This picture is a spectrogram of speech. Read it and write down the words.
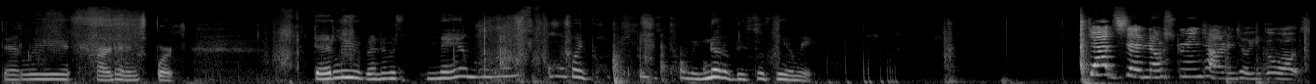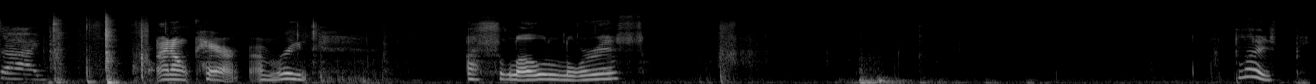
Deadly, hard hitting sports. Deadly, venomous mammals. Oh my god, please tell me none of these live near me. Dad said no screen time until you go outside. I don't care. I'm reading. A slow loris. Blood is pink.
